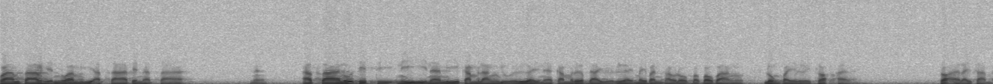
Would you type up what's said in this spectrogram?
ความตาเห็นว่ามีอัตตาเป็นอัตตานะ อัตตานุทิฏฐินี้นะมีกำลังอยู่เรื่อยนะกำเริบได้อยู่เรื่อย ไม่บรรเทาเราเบาบางลงไปเลย เพราะอะไร เพราะอะไรทราบไหม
